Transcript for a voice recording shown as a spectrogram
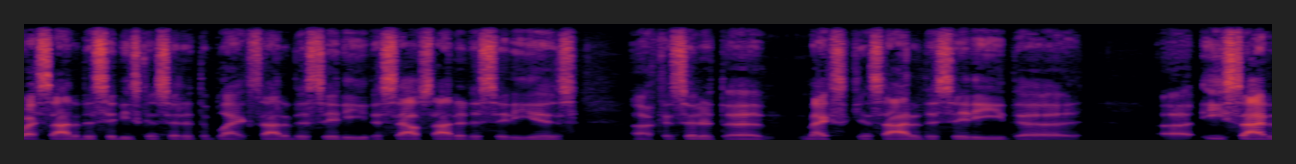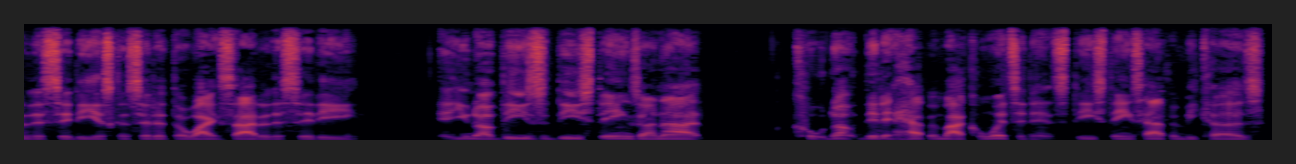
west side of the city is considered the black side of the city. The south side of the city is uh, considered the Mexican side of the city. The uh, east side of the city is considered the white side of the city. You know, these these things are not co- no, didn't happen by coincidence. These things happen because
